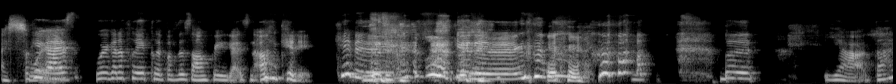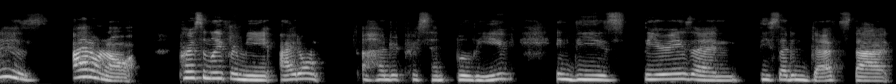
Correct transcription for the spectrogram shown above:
i swear okay, guys, we're gonna play a clip of the song for you guys now. I'm kidding. Kidding. kidding. but yeah, that is, I don't know. Personally, for me, I don't 100% believe in these theories and these sudden deaths that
